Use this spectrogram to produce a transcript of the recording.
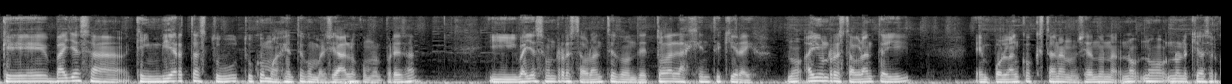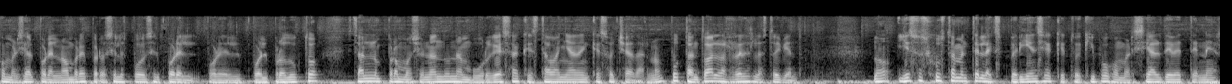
Que vayas a, que inviertas tú, tú como agente comercial o como empresa, y vayas a un restaurante donde toda la gente quiera ir, ¿no? Hay un restaurante ahí en Polanco que están anunciando una, no, no, no le quiero hacer comercial por el nombre, pero sí les puedo decir por el, por el, por el producto. Están promocionando una hamburguesa que está bañada en queso cheddar, ¿no? Puta, en todas las redes la estoy viendo. ¿No? Y eso es justamente la experiencia que tu equipo comercial debe tener.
